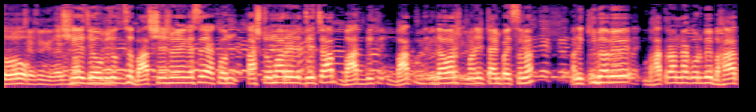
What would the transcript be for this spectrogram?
তো সে যে অভিযোগ দিচ্ছে ভাত শেষ হয়ে গেছে। এখন কাস্টমারের যে চাপ ভাত বিক্রি ভাত দেওয়ার মানে টাইম পাইছে না। মানে কীভাবে ভাত রান্না করবে, ভাত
